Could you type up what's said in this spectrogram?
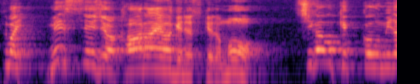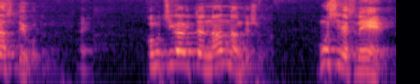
つまり、メッセージは変わらないわけですけども、違う結果を生み出すということなんですね。その違いは一体何なんでしょうか？もしですね、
